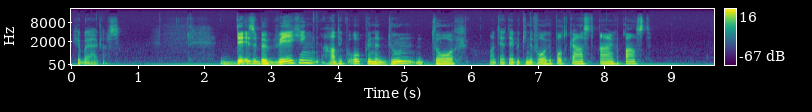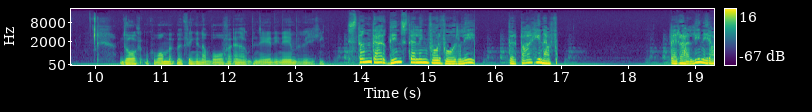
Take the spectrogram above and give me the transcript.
Gebruikers. Deze beweging had ik ook kunnen doen door, want dat heb ik in de vorige podcast aangepast, door gewoon met mijn vinger naar boven en naar beneden in één beweging. Standaard instelling voor voorlezen. Per pagina. Per alinea.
